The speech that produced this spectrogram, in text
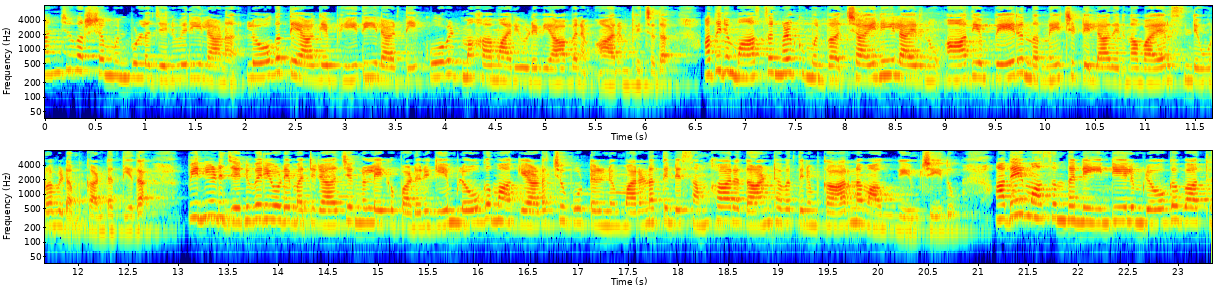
അഞ്ചു വർഷം മുൻപുള്ള ജനുവരിയിലാണ് ലോകത്തെ ആകെ ഭീതിയിലാഴ്ത്തി കോവിഡ് മഹാമാരിയുടെ വ്യാപനം ആരംഭിച്ചത്. അതിന് മാസങ്ങൾക്ക് മുൻപ് ചൈനയിലായിരുന്നു ആദ്യം പേര് നിർണയിച്ചിട്ടില്ലാതിരുന്ന വൈറസിന്റെ ഉറവിടം കണ്ടെത്തിയത്. പിന്നീട് ജനുവരിയോടെ മറ്റ് രാജ്യങ്ങളിലേക്ക് പടരുകയും ലോകമാകെ അടച്ചുപൂട്ടലിനും മരണത്തിന്റെ സംഹാര താണ്ഡവത്തിനും കാരണമാകുകയും ചെയ്തു. അതേ മാസം തന്നെ ഇന്ത്യയിലും രോഗബാധ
